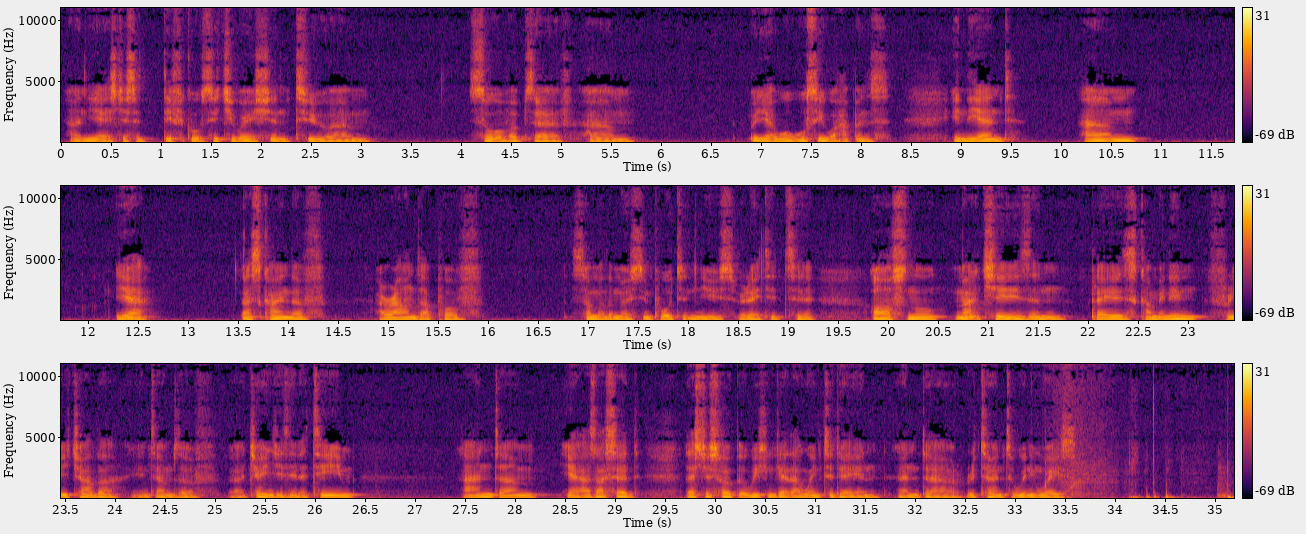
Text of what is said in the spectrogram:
and yeah, it's just a difficult situation to um, sort of observe. Um, but yeah, we'll we'll see what happens in the end. Um, yeah, that's kind of a roundup of some of the most important news related to Arsenal matches and players coming in for each other in terms of uh, changes in the team. And um, yeah, as I said, let's just hope that we can get that win today and and uh, return to winning ways.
